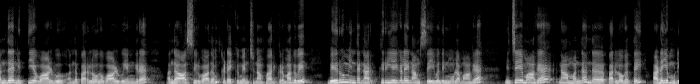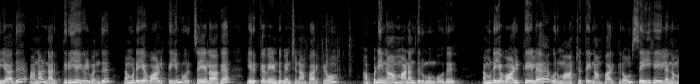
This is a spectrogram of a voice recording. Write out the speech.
அந்த நித்திய வாழ்வு அந்த பரலோக வாழ்வு என்கிற அந்த ஆசீர்வாதம் கிடைக்கும் என்று நாம் பார்க்கிறோம். ஆகவே வெறும் இந்த நற்கிரியைகளை நாம் செய்வதன் மூலமாக நிச்சயமாக நாம் வந்து அந்த பரலோகத்தை அடைய முடியாது. ஆனால் நற்கிரியைகள் வந்து நம்முடைய வாழ்க்கையின் ஒரு செயலாக இருக்க வேண்டும் என்று நாம் பார்க்கிறோம். அப்படி நாம் மனம் திரும்பும்போது நம்முடைய வாழ்க்கையில் ஒரு மாற்றத்தை நாம் பார்க்கிறோம். செய்கையில் நம்ம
